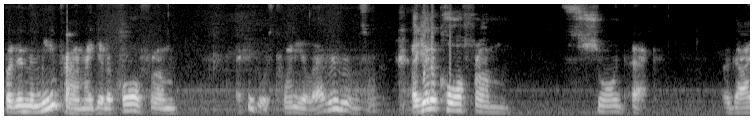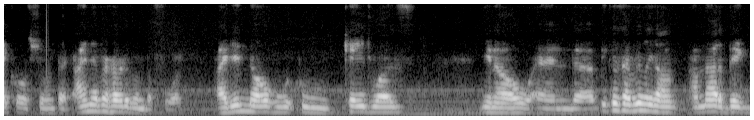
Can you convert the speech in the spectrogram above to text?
But in the meantime, I get a call from, I think it was 2011 or something. I get a call from Sean Peck, a guy called Sean Peck. I never heard of him before. I didn't know who, who Cage was, you know, and uh, because I really don't, I'm not a big,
